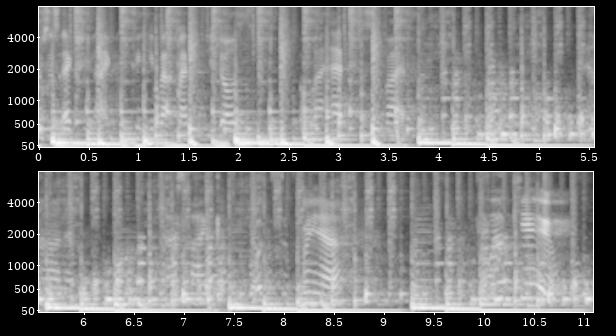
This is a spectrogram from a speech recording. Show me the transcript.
was just actually like thinking about my $50 all to survive in Harlem. I was like, fuck you.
